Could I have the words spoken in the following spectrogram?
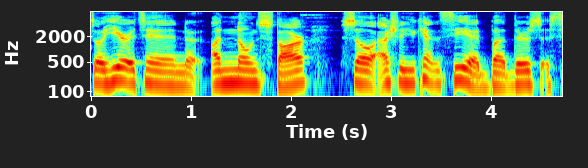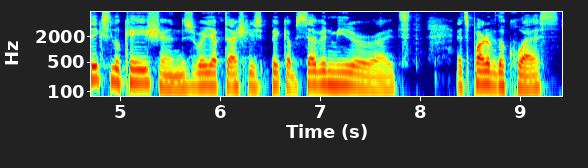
so here it's in unknown star so actually you can't see it, but there's six locations where you have to actually pick up seven meteorites. It's part of the quest.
